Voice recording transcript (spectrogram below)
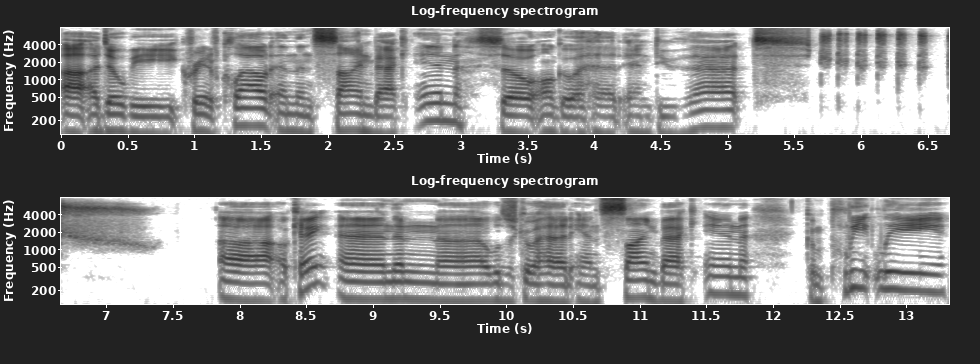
uh, Adobe Creative Cloud and then sign back in. So I'll go ahead and do that. Uh, okay, and then uh, we'll just go ahead and sign back in completely.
